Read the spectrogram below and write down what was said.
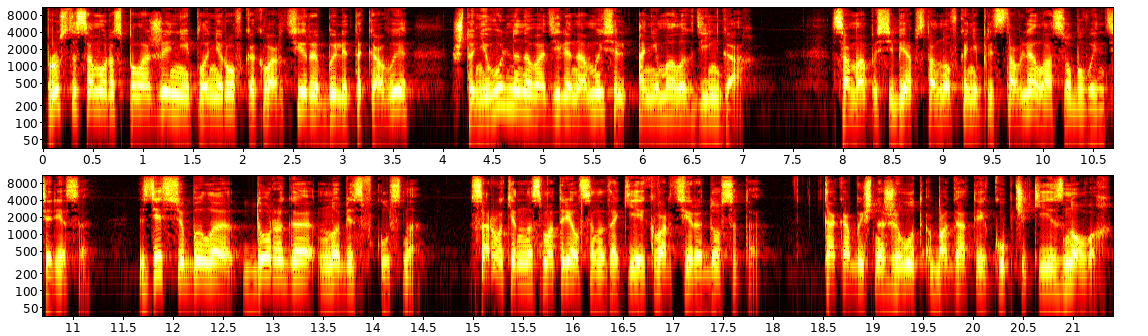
Просто само расположение и планировка квартиры были таковы, что невольно наводили на мысль о немалых деньгах. Сама по себе обстановка не представляла особого интереса. Здесь все было дорого, но безвкусно. Сорокин насмотрелся на такие квартиры досыта. Так обычно живут богатые купчики из новых,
